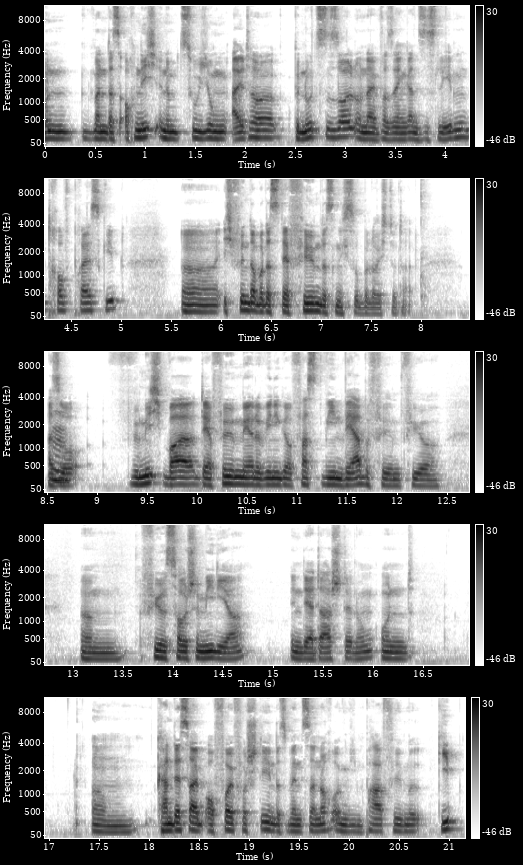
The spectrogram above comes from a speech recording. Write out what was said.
Und man das auch nicht in einem zu jungen Alter benutzen soll und einfach sein ganzes Leben drauf preisgibt. Äh, ich finde aber, dass der Film das nicht so beleuchtet hat. Also für mich war der Film mehr oder weniger fast wie ein Werbefilm für, ähm, für Social Media in der Darstellung und ähm, kann deshalb auch voll verstehen, dass wenn es dann noch irgendwie ein paar Filme gibt,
